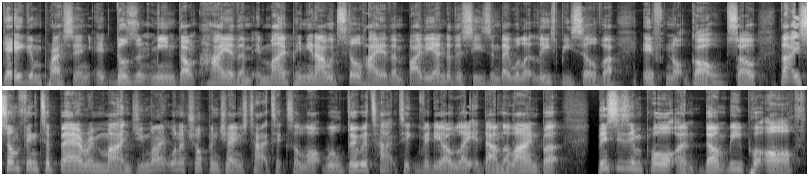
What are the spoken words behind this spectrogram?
gegenpressing, it doesn't mean don't hire them. In my opinion, I would still hire them. By the end of the season, they will at least be silver, if not gold. So that is something to bear in mind. You might want to chop and change tactics a lot. We'll do a tactic video later down the line, but this is important. Don't be put off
